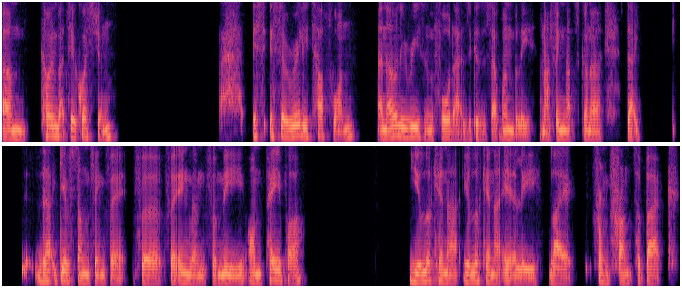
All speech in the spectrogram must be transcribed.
um, coming back to your question, it's it's a really tough one, and the only reason for that is because it's at Wembley, and I think that's gonna that that gives something for for for England for me on paper. You're looking at you're looking at Italy like from front to back.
